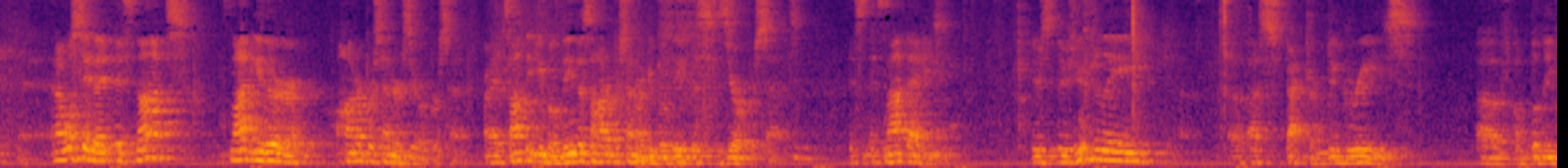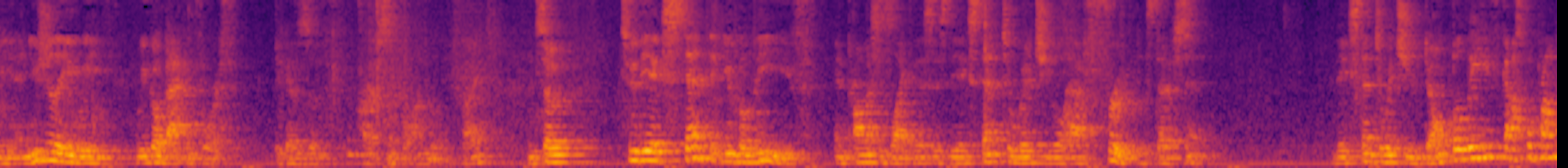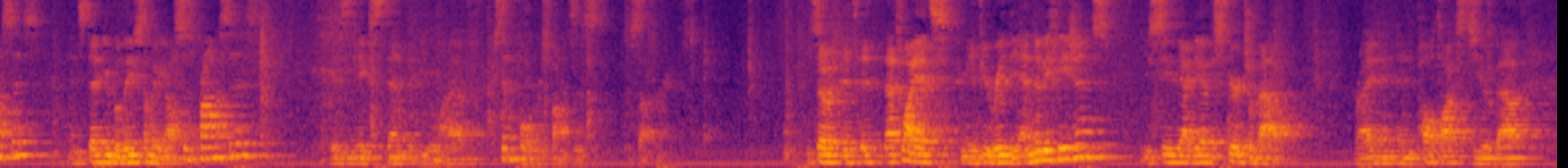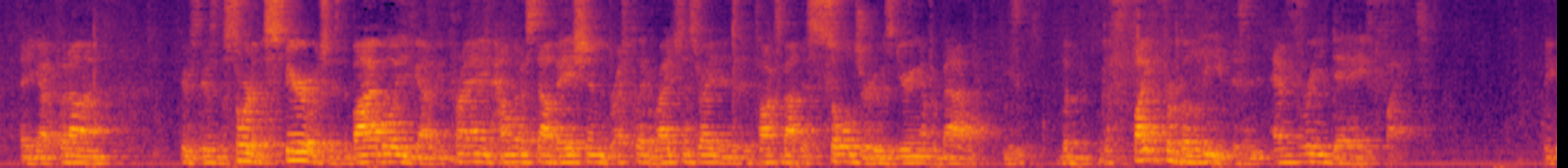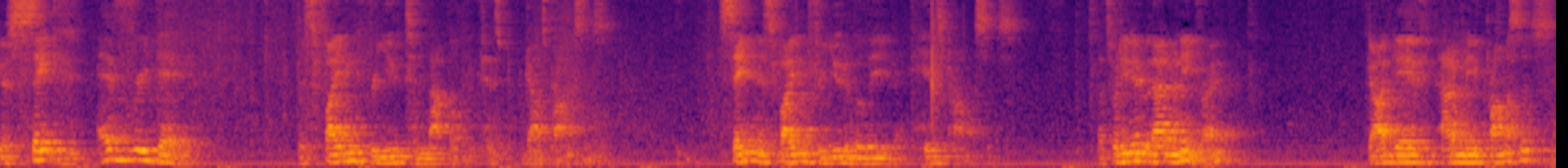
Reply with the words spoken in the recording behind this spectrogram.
and I will say that it's not it's not either 100% or 0%. Right? It's not that you believe this 100% or you believe this 0%. It's, it's not that easy. There's, there's usually a, a spectrum, degrees of, of believing, and usually we, we go back and forth because of our simple unbelief, right? And so, to the extent that you believe in promises like this, is the extent to which you will have fruit instead of sin. The extent to which you don't believe gospel promises, instead you believe somebody else's promises, is the extent that you will have sinful responses to suffering. So it, it, that's why it's, I mean, if you read the end of Ephesians, you see the idea of a spiritual battle, right? And, and Paul talks to you about that you got to put on Here's, here's the sword of the Spirit, which is the Bible. You've got to be praying, the helmet of salvation, the breastplate of righteousness, right? It, it talks about this soldier who's gearing up for battle. He's, the, the fight for belief is an everyday fight. Because Satan, every day, is fighting for you to not believe his, God's promises. Satan is fighting for you to believe his promises. That's what he did with Adam and Eve, right? God gave Adam and Eve promises.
